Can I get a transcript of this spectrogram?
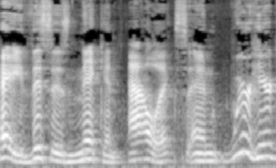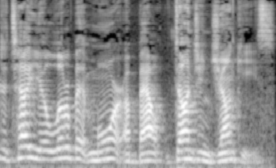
Hey, this is Nick and Alex, and we're here to tell you a little bit more about Dungeon Junkies.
